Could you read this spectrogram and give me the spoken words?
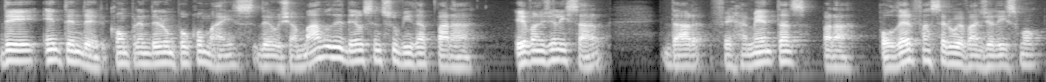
de entender, compreender um pouco mais do chamado de Deus em sua vida para evangelizar, dar ferramentas para poder fazer o evangelismo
